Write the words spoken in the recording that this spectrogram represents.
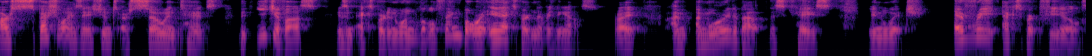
our specializations are so intense that each of us is an expert in one little thing, but we're inexpert in everything else, right? I'm, I'm worried about this case in which every expert field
